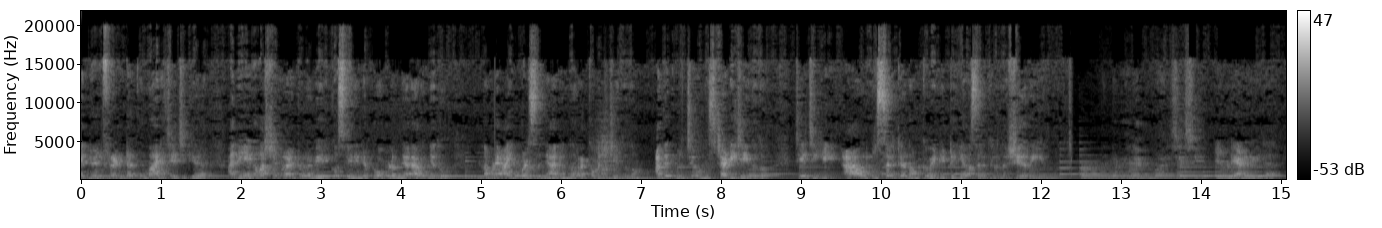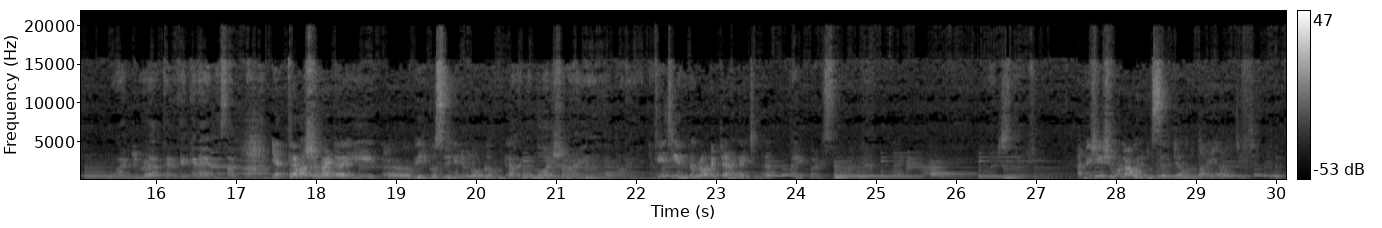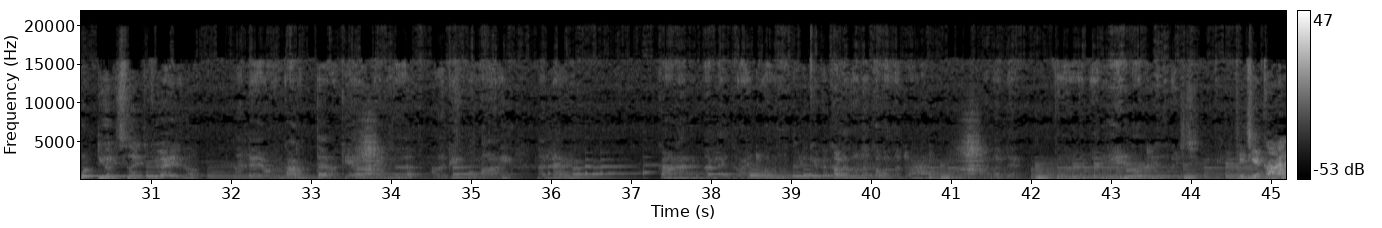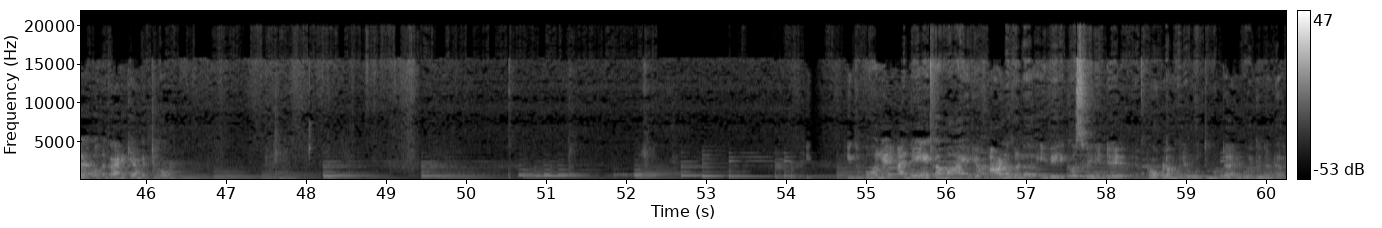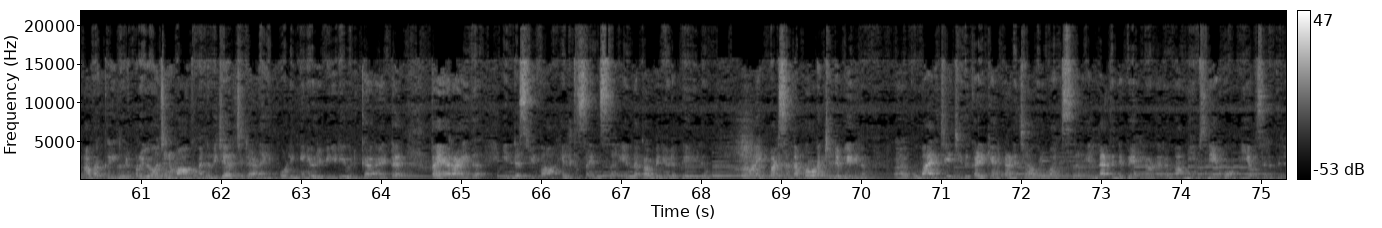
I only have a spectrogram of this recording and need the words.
എന്റെ ഒരു ഫ്രണ്ട് കുമാരി ചേച്ചിക്ക് അനേക വർഷങ്ങളായിട്ടുള്ള വേരിക്കോസ് വെയിനിന്റെ പ്രോബ്ലം ഞാൻ അറിഞ്ഞതും നമ്മുടെ ഐപ്പൾസ് ഞാൻ ഒന്ന് റെക്കമെൻഡ് ചെയ്തതും അതേക്കുറിച്ച് ഒന്ന് സ്റ്റഡി ചെയ്തതും. ചേച്ചിക്ക് ആ ഒരു റിസൾട്ട് നമുക്ക് വേണ്ടിയിട്ട് ഈ അവസരത്തിൽ ഒന്ന് ഷെയർ ചെയ്യും. എവിടെയാണ് വീട്? എത്ര വർഷമായിട്ട് ഈ വേരിക്കോസ് വെയിനിന്റെ പ്രോബ്ലം ഉണ്ട്? പതിനൊന്ന് വർഷമായി ചേച്ചി എന്ത് പ്രോഡക്റ്റ് ആണ് കഴിച്ചത്? I pulse. അതിനുശേഷമുള്ള ഒരു റിസൾട്ട് ഒന്ന് പറയാമോ ചേച്ചി ഇത് പൊട്ടി ഒലിച്ചതായിരിക്കുമായിരുന്നു നല്ല കറുത്ത ഒക്കെ ആയിരുന്നത് അതൊക്കെ ഇപ്പൊ മാറി നല്ല ഒരു കാണാനും നല്ല ഇതുമായിട്ട് വന്നു. തുണിക്കൊക്കെ കളറുകളൊക്കെ വന്നിട്ടുണ്ട്. നല്ല ഏഴ് ബോട്ടിൽ ഇത് കഴിച്ചു. ചേച്ചിയെ കാൽ ഒന്ന് കാണിക്കാൻ പറ്റുമോ? ഇതുപോലെ അനേകമായിരം ആളുകൾ ഈ വെരിക്കോസ് പ്രോബ്ലം മൂലം ബുദ്ധിമുട്ട് അനുഭവിക്കുന്നുണ്ട്. അവർക്ക് ഇതൊരു പ്രയോജനമാകുമെന്ന് വിചാരിച്ചിട്ടാണ് ഇപ്പോൾ ഇങ്ങനെ ഒരു വീഡിയോ എടുക്കാനായിട്ട് തയ്യാറായത്. ഇൻഡസ് വിവ ഹെൽത്ത് സയൻസ് എന്ന കമ്പനിയുടെ പേരിലും ഐപ്പൾസ് എന്ന പ്രോഡക്റ്റിന്റെ പേരിലും കുമാരി ചേച്ചി ഇത് കഴിക്കാൻ കാണിച്ച ഒരു മനസ്സ് എല്ലാത്തിന്റെ പേരിലുള്ള നന്ദിയും സ്നേഹവും ഈ അവസരത്തിൽ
